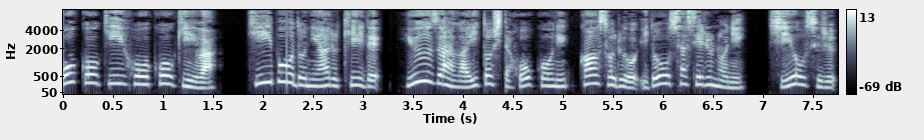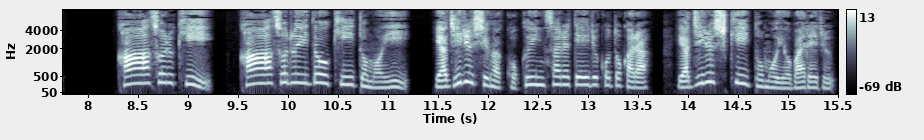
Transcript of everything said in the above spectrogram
方向キー方向キーは、キーボードにあるキーで、ユーザーが意図した方向にカーソルを移動させるのに使用する。カーソルキー、カーソル移動キーともいい、矢印が刻印されていることから、矢印キーとも呼ばれる。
